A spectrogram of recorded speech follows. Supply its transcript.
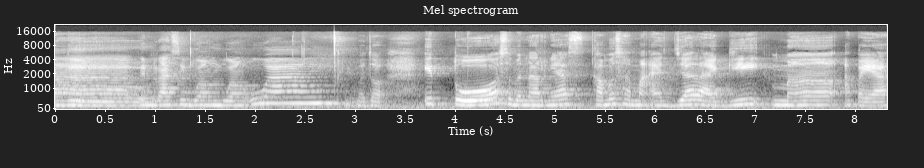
aduh. Generasi buang-buang uang betul. Itu sebenarnya kamu sama aja lagi me apa ya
